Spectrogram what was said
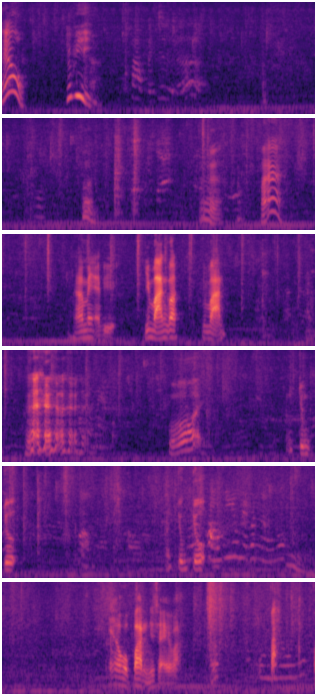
เร็วอยู่พี่เออเออ มาหาแม่พี่ยิ้มหวานก่อนยิ้มหวานโอ้ยจุงจุจุงจุเขามีอยู่ในคนหนึ่งลูกแค่เขาปั่นอยู่ใส่วะไปไป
